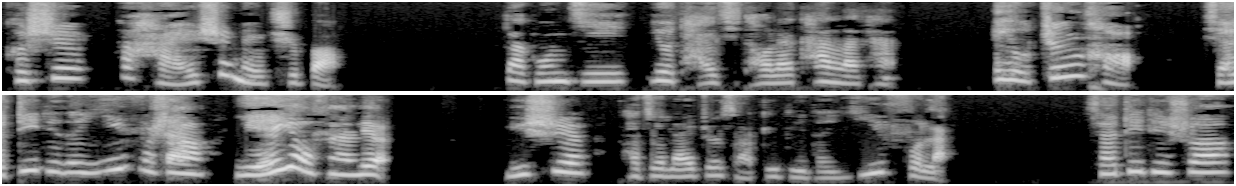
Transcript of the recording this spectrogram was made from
可是它还是没吃饱。大公鸡又抬起头来看了看，哎呦，真好，小弟弟的衣服上也有饭粒儿。于是他就来啄小弟弟的衣服了。小弟弟说：“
